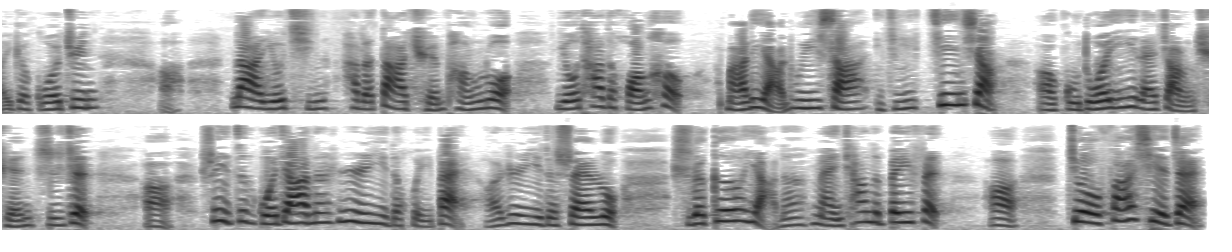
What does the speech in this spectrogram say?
啊一个国君啊。那尤其他的大权旁落，由他的皇后玛利亚路易莎以及奸相啊古多伊来掌权执政啊，所以这个国家呢日益的毁败啊，日益的衰落，使得戈雅呢满腔的悲愤啊就发泄在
